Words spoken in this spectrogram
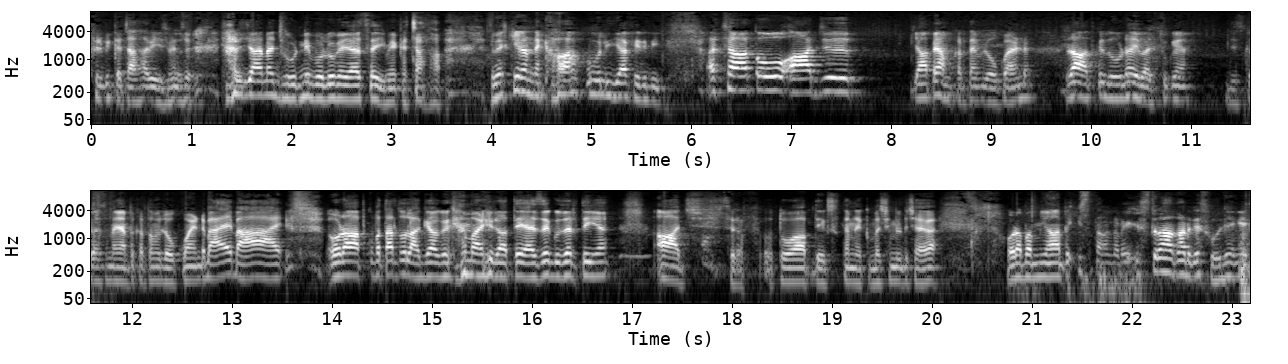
फिर भी कच्चा था बीच में से। यार यार मैं झूठ नहीं बोलूँगा यार सही में कच्चा था। लेकिन हमने खा खू लिया फिर भी। अच्छा तो आज यहाँ पे हम करते हैं व्लॉग को एंड रात के दो ढाई बज चुके हैं। जिसकी वजह से मैं यहाँ पे करता हूँ लोग एंड बाय बाय और आपको पता तो लग गया होगा कि हमारी रातें ऐसे गुजरती हैं। आज सिर्फ़ तो आप देख सकते हैं हमने कमर शमल बिछाया हुआ है। और अब हम यहाँ पे इस तरह करके, इस तरह करके सो जाएँगे।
